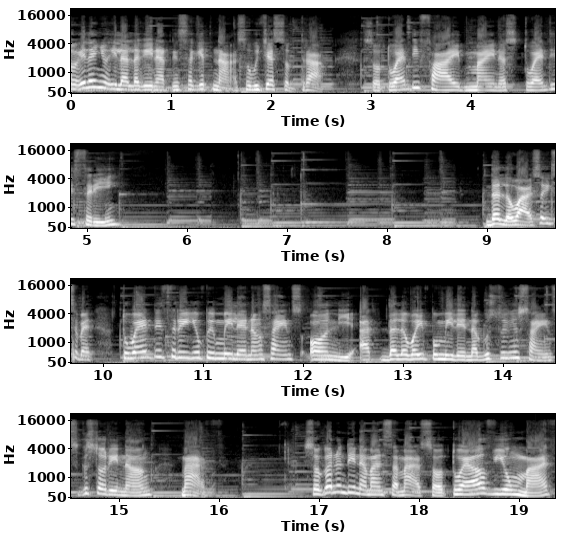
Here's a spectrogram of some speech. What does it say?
So, ilan yung ilalagay natin sa gitna? So, we just subtract. So, 25 minus 23. Dalawa. So, ibig sabihin, 23 yung pumili ng science only at dalawa yung pumili na gusto yung science, gusto rin ng math. So, ganun din naman sa math. So, 12 yung math.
